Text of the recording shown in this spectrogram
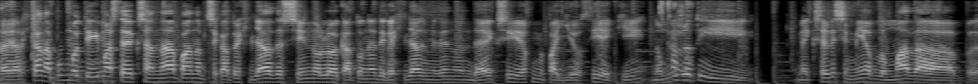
Ε, αρχικά να πούμε ότι είμαστε ξανά πάνω από τις 100.000, σύνολο 111.096, έχουμε παγιωθεί εκεί. Νομίζω Καλά. ότι με εξαίρεση μία εβδομάδα ε,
